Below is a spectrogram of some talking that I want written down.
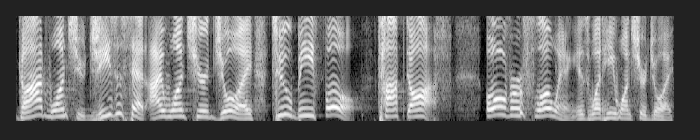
God wants you. Jesus said, I want your joy to be full, topped off. Overflowing is what he wants your joy.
